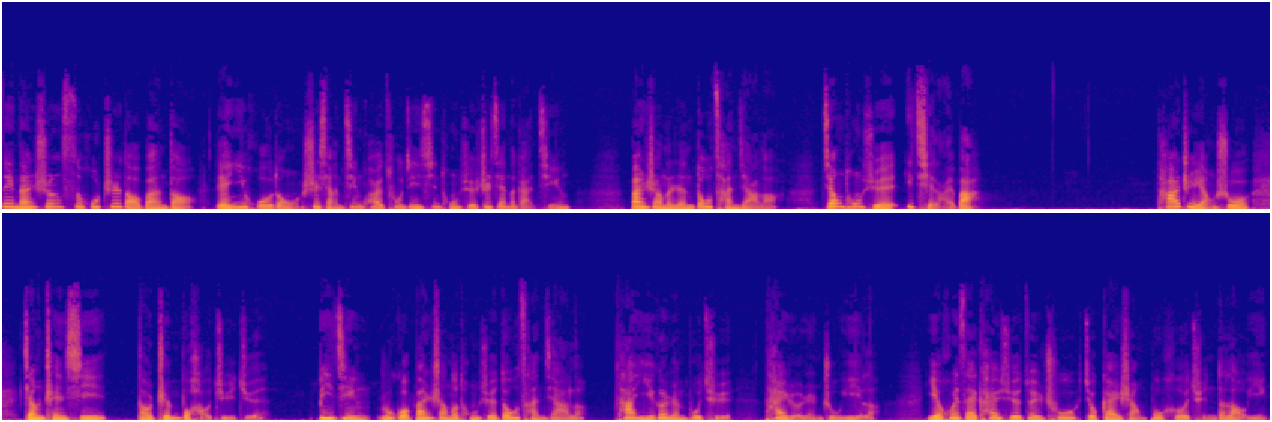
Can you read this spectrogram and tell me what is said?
那男生似乎知道般道：“联谊活动是想尽快促进新同学之间的感情，班上的人都参加了，江同学一起来吧。”他这样说。江晨曦倒真不好拒绝，毕竟如果班上的同学都参加了，他一个人不去，太惹人注意了，也会在开学最初就盖上不合群的烙印。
